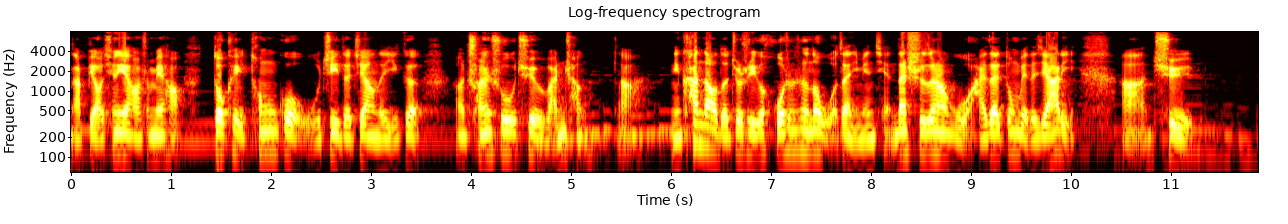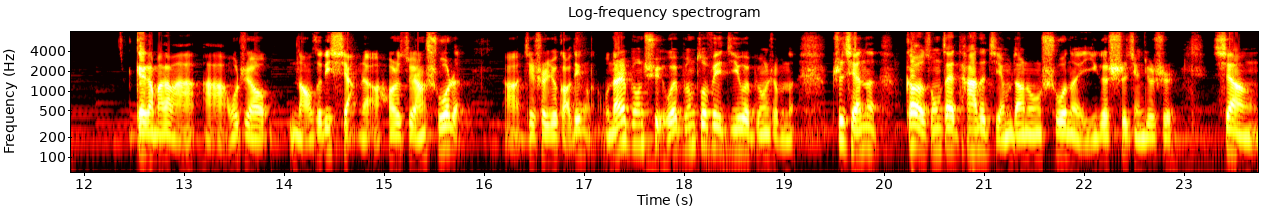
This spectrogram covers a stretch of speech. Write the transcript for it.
啊表情也好什么也好，都可以通过五 G 的这样的一个啊传输去完成啊。你看到的就是一个活生生的我在你面前，但实际上我还在东北的家里，啊，去该干嘛干嘛啊！我只要脑子里想着啊，或者嘴上说着啊，这事儿就搞定了。我哪也不用去，我也不用坐飞机，我也不用什么呢？之前呢，高晓松在他的节目当中说呢，一个事情就是像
